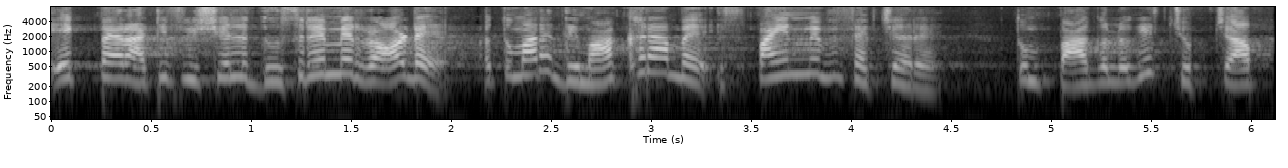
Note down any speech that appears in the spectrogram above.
एक पैर आर्टिफिशियल है दूसरे में रॉड है और तुम्हारा दिमाग खराब है स्पाइन में भी फ्रैक्चर है। तुम पागल होगे चुपचाप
